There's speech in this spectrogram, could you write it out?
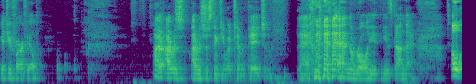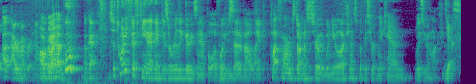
get too far afield? I, I was I was just thinking about Kevin Page and and the role he, he's done there. Oh, I, I remember it now. Oh, go Okay. ahead. Woo! Okay, so 2015, I think, is a really good example of what you said about like platforms don't necessarily win you elections, but they certainly can lose you an election. Yes.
